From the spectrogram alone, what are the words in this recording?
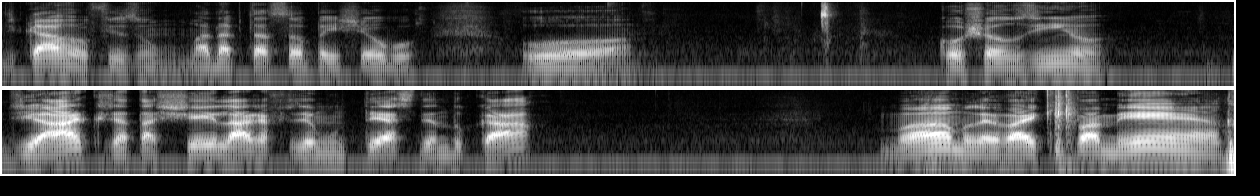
de carro, eu fiz uma adaptação para encher o, o colchãozinho de ar, que já tá cheio lá, já fizemos um teste dentro do carro. Vamos levar equipamento,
